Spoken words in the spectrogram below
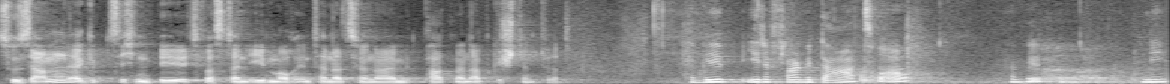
Zusammen ergibt sich ein Bild, was dann eben auch international mit Partnern abgestimmt wird. Herr Wilb, Ihre Frage dazu auch? Herr Wilb? Nee.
